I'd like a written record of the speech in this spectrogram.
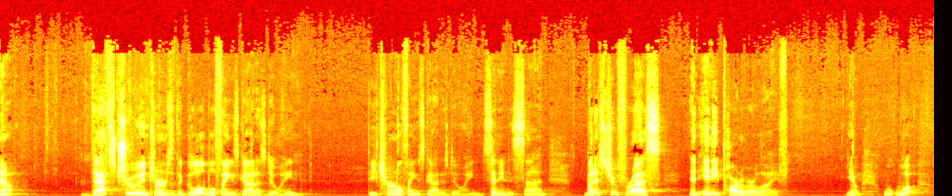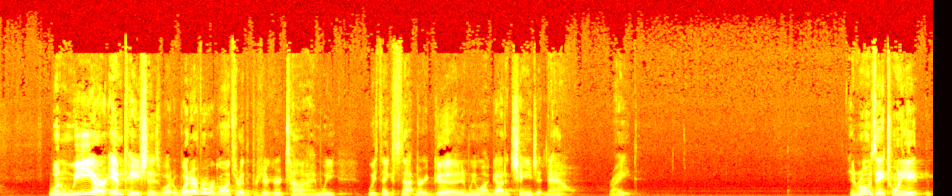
Now, that's true in terms of the global things God is doing, the eternal things God is doing, sending His Son, but it's true for us in any part of our life. You know, what, when we are impatient, is what, whatever we're going through at the particular time, we, we think it's not very good and we want God to change it now, right? In Romans 8 28,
